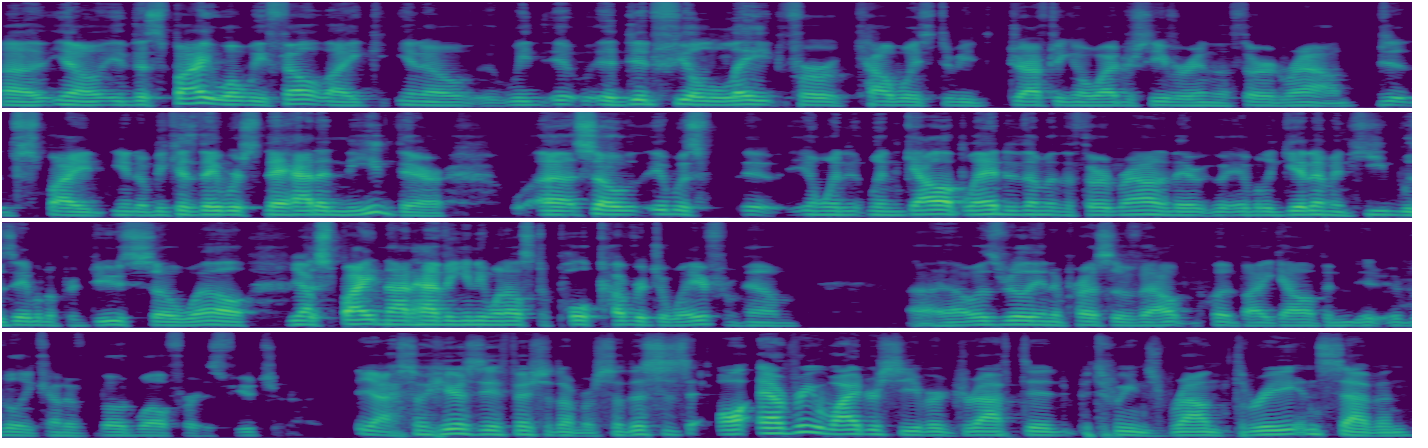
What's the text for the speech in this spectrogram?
Uh, you know, despite what we felt like, you know, we it, it, did feel late for Cowboys to be drafting a wide receiver in the third round, despite you know because they were they had a need there. Uh, so it was you know when when Gallup landed them in the third round and they were able to get him and he was able to produce so well, yep. despite not having anyone else to pull coverage away from him uh, that was really an impressive output by Gallup, and it, it really kind of bode well for his future. Yeah, so here's the official number. So this is all, every wide receiver drafted between round three and seven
